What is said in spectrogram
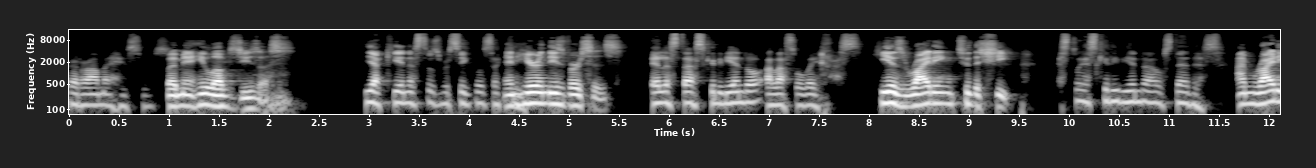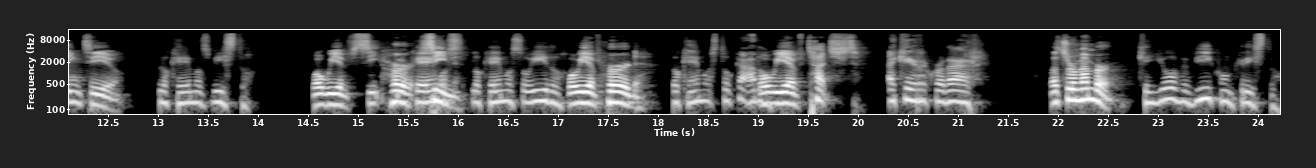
pero ama Jesús. but man, he loves Jesus. Y aquí en estos versículos, aquí, And here in these verses, Él está escribiendo a las ovejas. he is writing to the sheep. Estoy escribiendo a ustedes I'm writing to you lo que hemos visto, what we have see, lo heard, que seen, hemos, lo que hemos oído, what we have heard, lo que hemos what we have touched. Hay que recordar Let's remember, que yo viví con Cristo,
